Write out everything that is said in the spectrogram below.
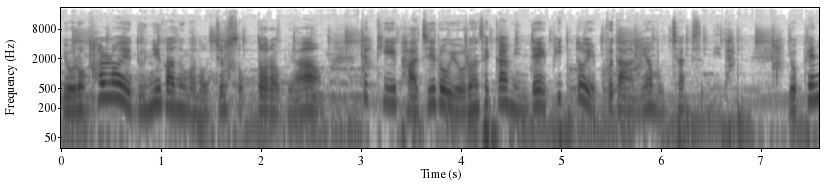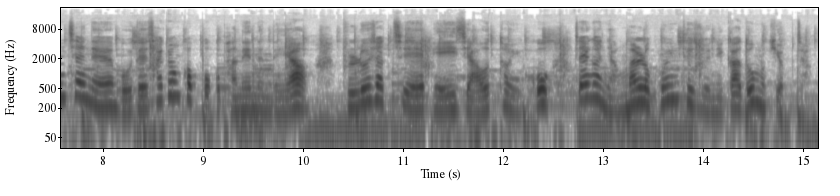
이런 컬러에 눈이 가는 건 어쩔 수 없더라고요. 특히 바지로 이런 색감인데 핏도 예쁘다 하면 못 참습니다. 이 팬츠는 모델 착용컷 보고 반했는데요. 블루 셔츠에 베이지 아우터 입고 쨍한 양말로 포인트 주니까 너무 귀엽죠.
